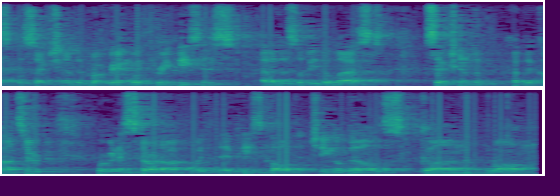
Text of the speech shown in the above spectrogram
Section of the program with three pieces. Uh, this will be the last section of the, of the concert. We're going to start off with a piece called Jingle Bells Gone Wrong.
